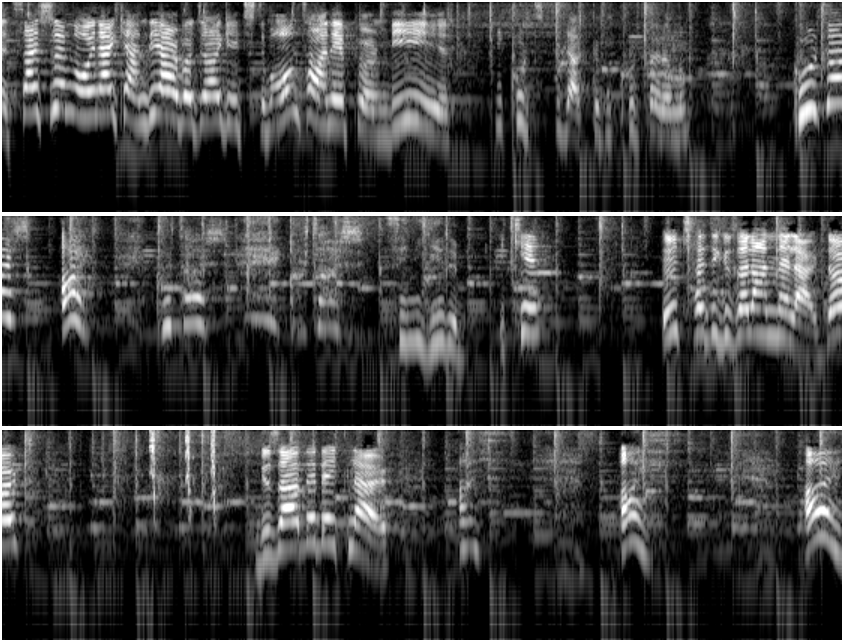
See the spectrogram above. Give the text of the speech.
Evet saçlarımla oynarken diğer bacağa geçtim. 10 tane yapıyorum. Bir. Bir kurt. Bir dakika bir kurtaralım. Kurtar. Ay. Kurtar. Kurtar. Seni yerim. 2. 3. Hadi güzel anneler. 4. Güzel bebekler. Ay. Ay. Ay.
